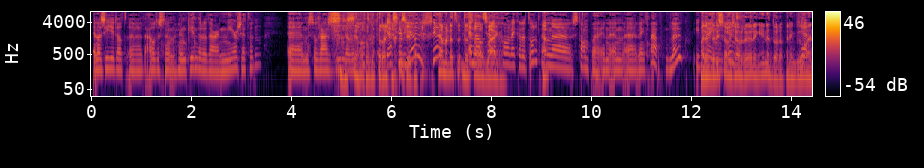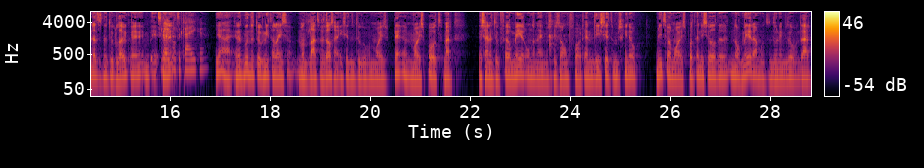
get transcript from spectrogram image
En dan zie je dat eh, de ouders hun, hun kinderen daar neerzetten. En zodra ze zien dat het Zelf goed op het Ja, serieus. Ja. Ja, maar dat- dat en zal dan zelf gewoon lekker het dorp Ja. in eh, stampen. En, en eh denkt, nou, leuk. Maar Iedereen er, er is sowieso reuring in het dorp. En ik bedoel, Ja. en dat is natuurlijk leuk. En- Het is en- leuk om te kijken. Ja, en het moet natuurlijk niet alleen zo... Want laten we wel zijn, ik zit natuurlijk op een mooie, een mooie spot. Maar er zijn natuurlijk veel meer ondernemers in Zandvoort. En die zitten misschien op niet zo'n mooie spot. En die zullen er nog meer aan moeten doen. Ik bedoel, daar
